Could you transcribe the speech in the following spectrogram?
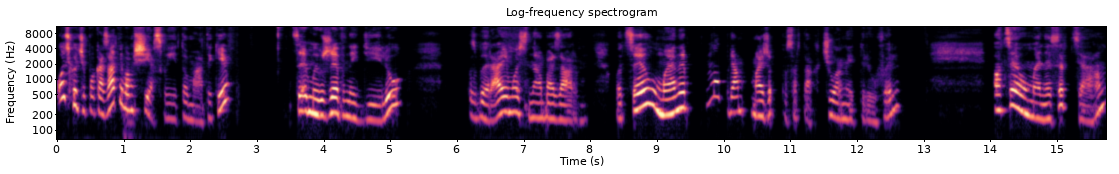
ось хочу показати вам ще свої томатики. Це ми вже в неділю збираємось на базар. Оце у мене, ну, прям майже по сортах чорний трюфель. Оце у мене серця.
